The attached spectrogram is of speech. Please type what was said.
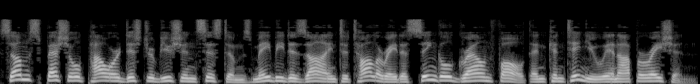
Some special power distribution systems may be designed to tolerate a single ground fault and continue in operation.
